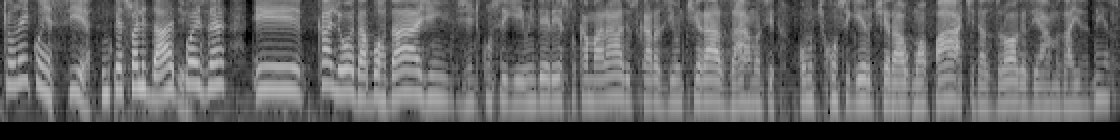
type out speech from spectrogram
que eu nem conhecia. Impessoalidade. Pois é, e calhou da abordagem, a gente conseguiu o endereço do camarada, e os caras iam tirar as armas, e como te conseguiram tirar alguma parte das drogas e armas da residência.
